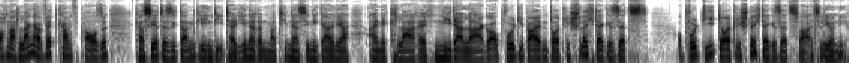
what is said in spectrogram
doch nach langer Wettkampfpause kassierte sie dann gegen die Italienerin Martina Sinigalia eine klare Niederlage, obwohl die beiden deutlich schlechter gesetzt, obwohl die deutlich schlechter gesetzt war als Leonie.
